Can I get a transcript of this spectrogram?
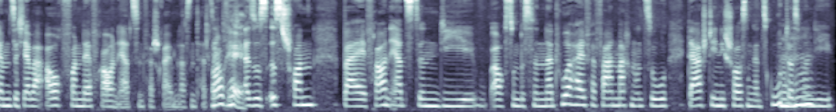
ähm, sich aber auch von der Frauenärztin verschreiben lassen, tatsächlich. Okay. Also es ist schon bei Frauenärztinnen, die auch so ein bisschen Naturheilverfahren machen und so, da stehen die Chancen ganz gut, dass Mhm. man die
